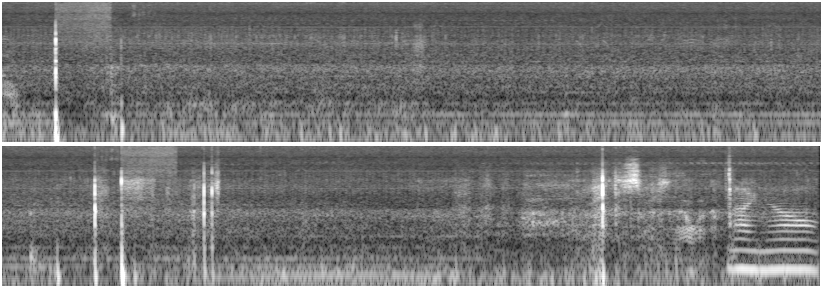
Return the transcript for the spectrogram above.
Wow. So is that one. I know.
